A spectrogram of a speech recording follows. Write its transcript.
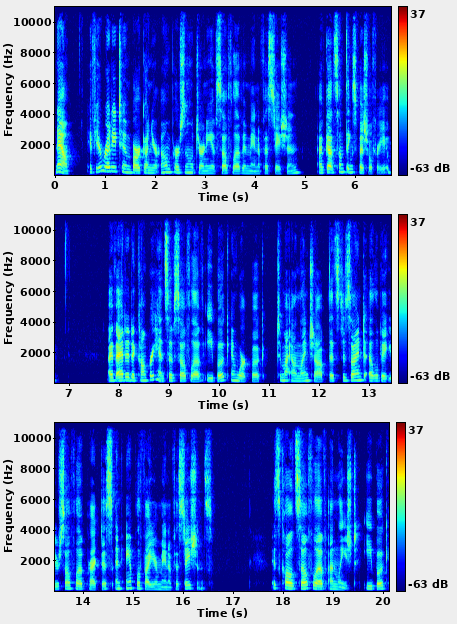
Now, if you're ready to embark on your own personal journey of self love and manifestation, I've got something special for you. I've added a comprehensive self love ebook and workbook to my online shop that's designed to elevate your self love practice and amplify your manifestations. It's called Self Love Unleashed ebook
